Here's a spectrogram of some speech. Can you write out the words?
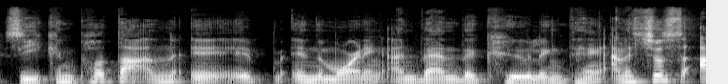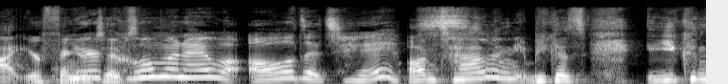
So you can put that in, in the morning and then the cooling thing. And it's just at your fingertips. You're coming out with all the tips. I'm telling you because you can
